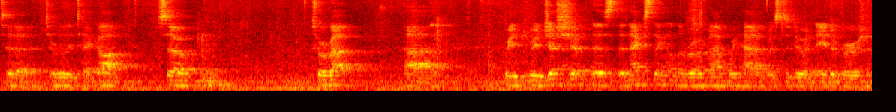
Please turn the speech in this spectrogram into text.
to, to really take off. So, so we're about, uh, we, we just shipped this. The next thing on the roadmap we had was to do a native version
